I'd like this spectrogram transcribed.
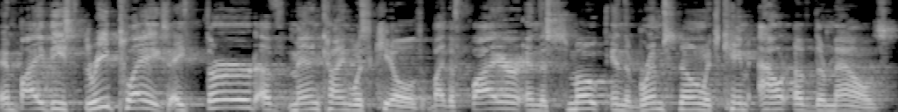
And by these three plagues, a third of mankind was killed by the fire and the smoke and the brimstone which came out of their mouths.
